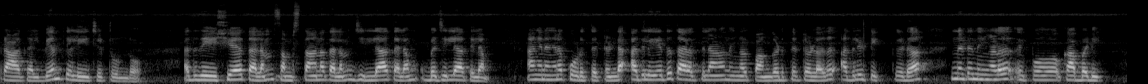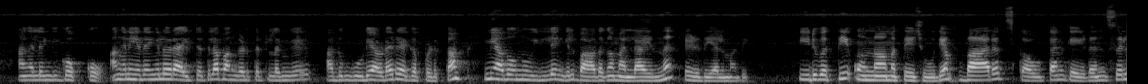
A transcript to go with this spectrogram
പ്രാഗൽഭ്യം തെളിയിച്ചിട്ടുണ്ടോ? അത് ദേശീയ തലം സംസ്ഥാന തലം ജില്ലാ തലം ഉപജില്ലാ തലം. അങ്ങനെ അങ്ങനെ കൊടുത്തിട്ടുണ്ട്. അതിൽ ഏത് തലത്തിലാണ് നിങ്ങൾ പങ്കെടുത്തിട്ടുള്ളത്? അതിൽ ടിക്ക് ഇടുക. എന്നിട്ട് നിങ്ങൾ ഇപ്പോൾ കബഡി അല്ലെങ്കിൽ കൊക്കോ അങ്ങനെ ഏതെങ്കിലും ഒരു ഐറ്റത്തിലാണ് പങ്കെടുത്തിട്ടുള്ളെങ്കിൽ അതും കൂടി അവിടെ രേഖപ്പെടുത്താം. ഇനി അതൊന്നും ഇല്ലെങ്കിൽ ബാധകമല്ല എന്ന് എഴുതിയാൽ മതി. ഇരുപത്തി ഒന്നാമത്തെ ചോദ്യം. ഭാരത് സ്കൗട്ട് ആൻഡ് ഗൈഡൻസിൽ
